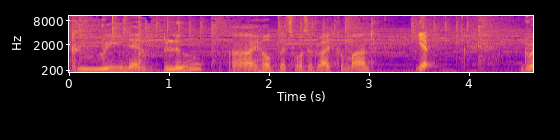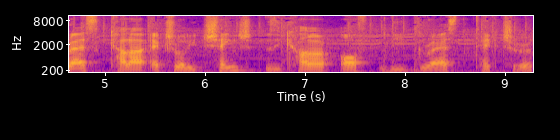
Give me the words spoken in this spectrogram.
green, and blue. Uh, I hope this was the right command. Yep, grass color actually changed the color of the grass texture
